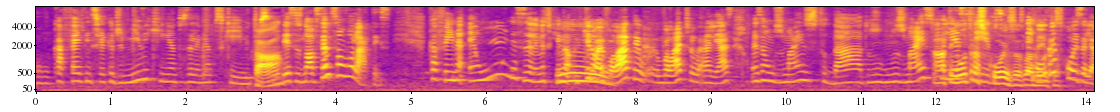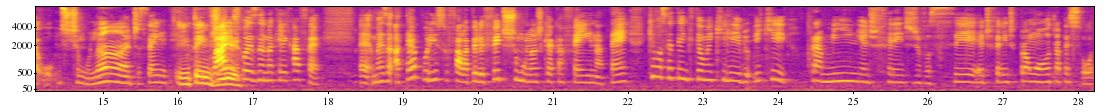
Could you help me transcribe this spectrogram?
o café tem cerca de 1.500 elementos químicos. Tá. Desses 900 são voláteis. Cafeína é um desses elementos que não, que não é volátil, volátil, aliás, mas é um dos mais estudados, um dos mais Ah, tem outras conhecidos. coisas lá tem dentro. outras coisas, ali, ó, estimulantes, tem Entendi. várias coisas dentro daquele café. É, mas até por isso fala pelo efeito estimulante que a cafeína tem, que você tem que ter um equilíbrio e que para mim é diferente de você, é diferente para uma outra pessoa.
